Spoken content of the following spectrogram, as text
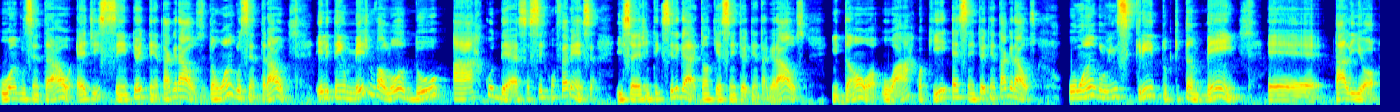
o ângulo central é de 180 graus. Então, o ângulo central ele tem o mesmo valor do arco dessa circunferência. Isso aí a gente tem que se ligar. Então, aqui é 180 graus, então ó, o arco aqui é 180 graus. O ângulo inscrito, que também é, tá ali ó,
